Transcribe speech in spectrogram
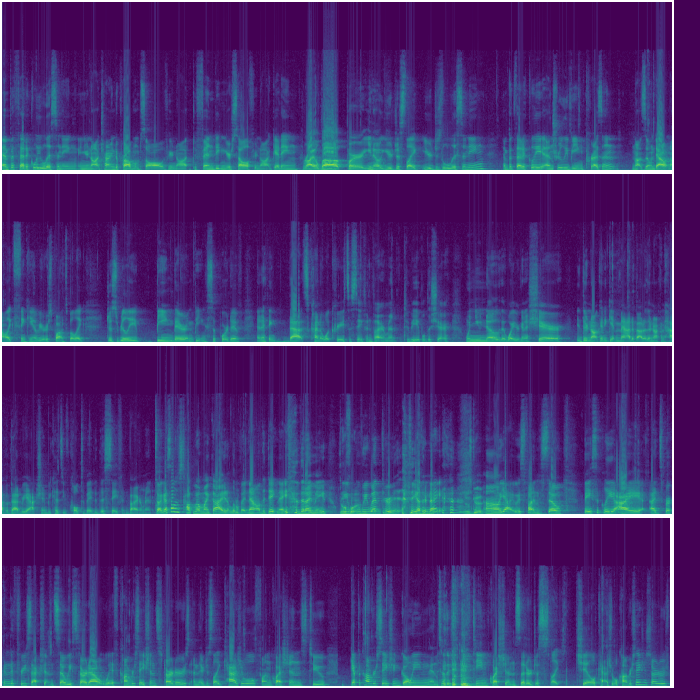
empathetically listening and you're not trying to problem solve, you're not defending yourself, you're not getting riled up or, you yeah. know, you're just like, you're just listening empathetically and truly being present, not zoned out, not like thinking of your response, but like just really being there and being supportive. And I think that's kind of what creates a safe environment to be able to share. When you know that what you're going to share, they're not going to get mad about it. They're not going to have a bad reaction because you've cultivated this safe environment. So I guess I'll just talk about my guide a little bit now. The date night that I made, Go we, we went through it the other night. It was good. uh, yeah, it was fun. So basically I it's broken into three sections. So we start out with conversation starters and they're just like casual fun questions to get the conversation going and so there's 15 questions that are just like chill casual conversation starters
